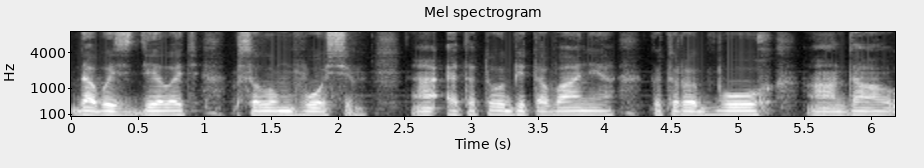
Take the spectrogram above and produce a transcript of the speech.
дабы сделать Псалом 8. А, это то обетование, которое Бог а, дал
